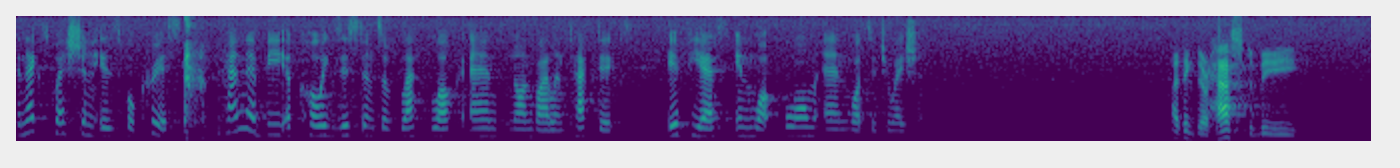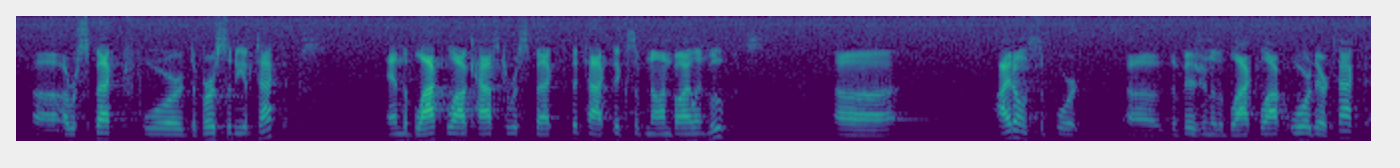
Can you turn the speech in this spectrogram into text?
The next question is for Chris. Can there be a coexistence of black bloc and nonviolent tactics? If yes, in what form and what situation? I think there has to be uh, a respect for diversity of tactics. And the black bloc has to respect the tactics of nonviolent movements. Uh, I don't support uh, the vision of the black bloc or their tactics.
